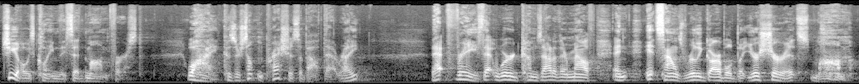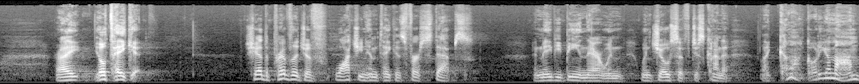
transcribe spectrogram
She always claimed they said mom first. Why? Because there's something precious about that, right? That phrase, that word comes out of their mouth, and it sounds really garbled, but you're sure it's mom, right? You'll take it. She had the privilege of watching him take his first steps and maybe being there when, when Joseph just kind of, like, come on, go to your mom,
